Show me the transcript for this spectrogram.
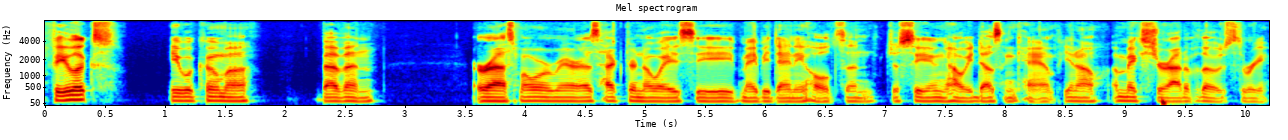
Felix, Iwakuma, Beavan, Erasmo Ramirez, Hector Noesi, maybe Danny Hultzen. Just seeing how he does in camp. You know, a mixture out of those three.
